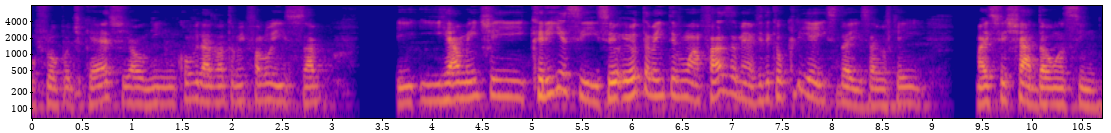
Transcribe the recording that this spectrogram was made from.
o Flow Podcast e alguém, um convidado lá também falou isso, sabe? E, e realmente cria-se isso. Eu, eu também teve uma fase da minha vida que eu criei isso daí, sabe? Eu fiquei mais fechadão, assim.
